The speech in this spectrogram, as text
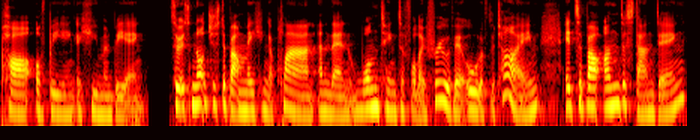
part of being a human being. So it's not just about making a plan and then wanting to follow through with it all of the time. It's about understanding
